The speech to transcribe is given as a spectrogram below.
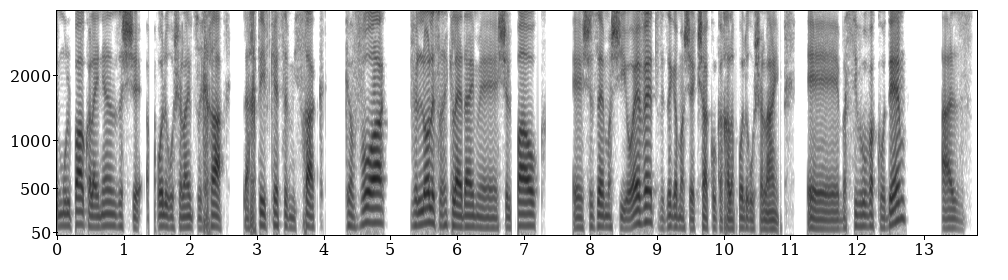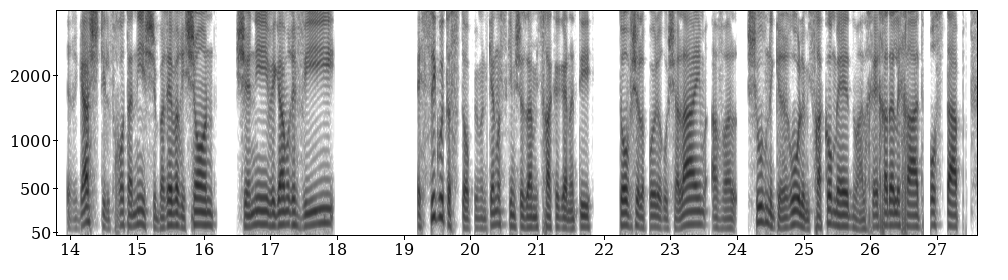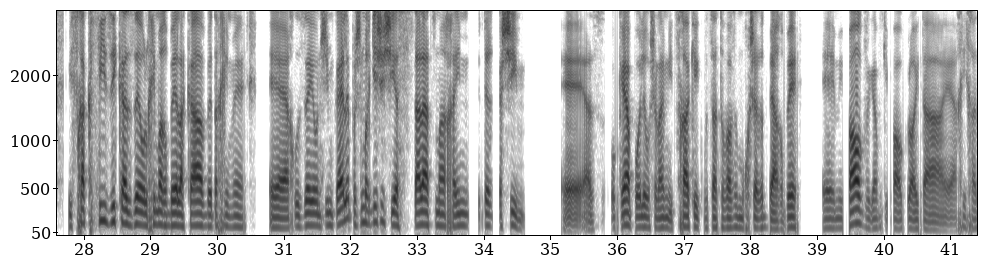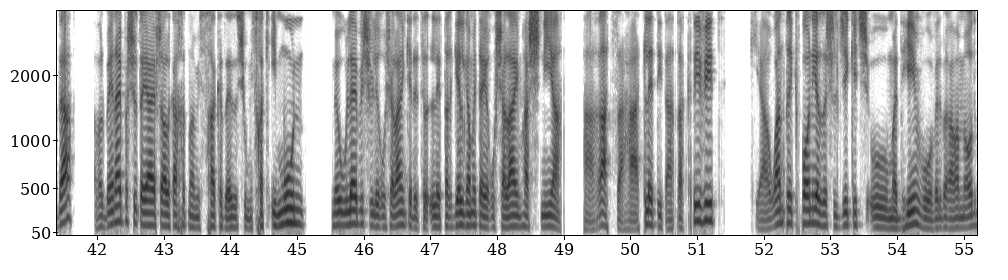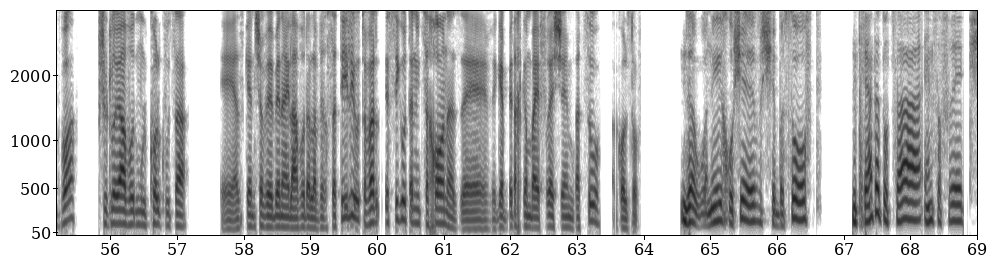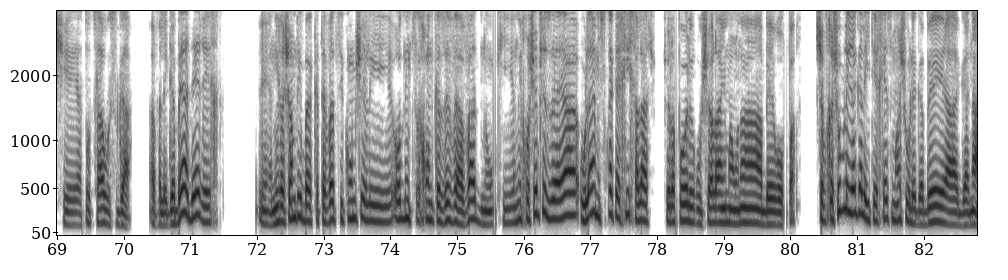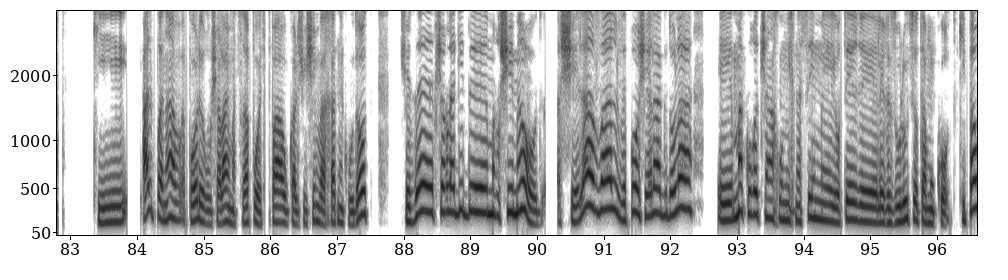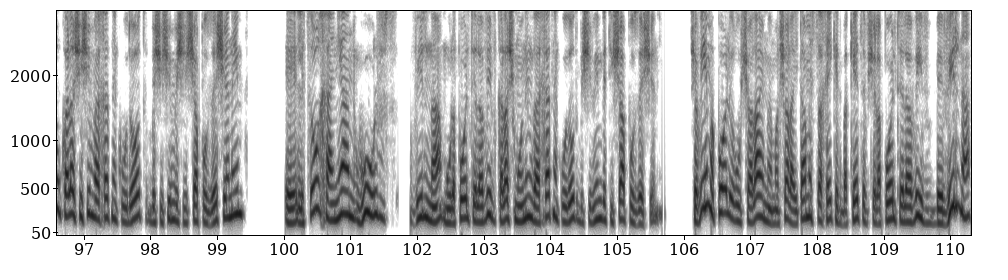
מול פאוק, על העניין הזה שהפועל ירושלים צריכה להכתיב קצב משחק גבוה ולא לשחק לידיים אה, של פאוק, אה, שזה מה שהיא אוהבת, וזה גם מה שהקשה כל כך על הפועל ירושלים אה, בסיבוב הקודם. אז הרגשתי, לפחות אני, שברבע ראשון, שני וגם רביעי, השיגו את ה stopים, אני כן מסכים שזה המשחק הגנתי טוב של הפועל ירושלים, אבל שוב נגררו למשחק עומד, מהלכי אחד על אחד, post-up, משחק פיזי כזה, הולכים הרבה לקו, בטח עם אה, אחוזי עונשים כאלה, פשוט מרגיש שהיא עשתה לעצמה חיים יותר קשים. אה, אז אוקיי, הפועל ירושלים ניצחה כי היא קבוצה טובה ומוכשרת בהרבה אה, מפאוק, וגם כי פאוק לא הייתה הכי חדה, אבל בעיניי פשוט היה אפשר לקחת מהמשחק הזה איזשהו משחק אימון מעולה בשביל ירושלים, כדי לתרגל גם את הירושלים השנייה, הרצה, האתלטית, האטרקטיבית, כי ה one trick pony הזה של ג'יקיץ' הוא מדהים והוא עובד ברמה מאוד גבוהה, פשוט לא יעבוד מול כל קבוצה אה, אז כן שווה בעיניי לעבוד על הוורסטיליות, אבל השיגו את הניצחון, אז אה, ובטח גם בהפרש שהם רצו, הכל טוב. זהו, אני חושב שבסוף, מבחינת התוצאה אין ספק שהתוצאה הושגה, אבל לגבי הדרך, אני רשמתי בכתבת סיכום שלי עוד ניצחון כזה ועבדנו, כי אני חושב שזה היה אולי המשחק הכי חלש של הפועל ירושלים העונה באירופה. עכשיו חשוב לי רגע להתייחס משהו לגבי ההגנה, כי על פניו הפועל ירושלים עצרה פה את פאוק על 61 נקודות, שזה אפשר להגיד אה, מרשים מאוד. השאלה אבל, ופה השאלה הגדולה, אה, מה קורה כשאנחנו נכנסים אה, יותר לרזולוציות עמוקות? כי פאוק עלה 61 נקודות ב-66 פוזיישנים, לצורך העניין וולפס, וילנה, מול הפועל תל אביב, כלה 81 נקודות ב-79 פוזיישנים. עכשיו אם הפועל ירושלים למשל הייתה משחקת בקצב של הפועל תל אביב בווילנה,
